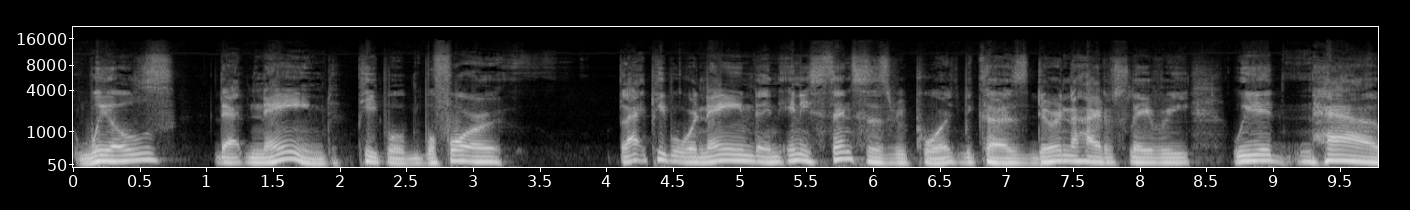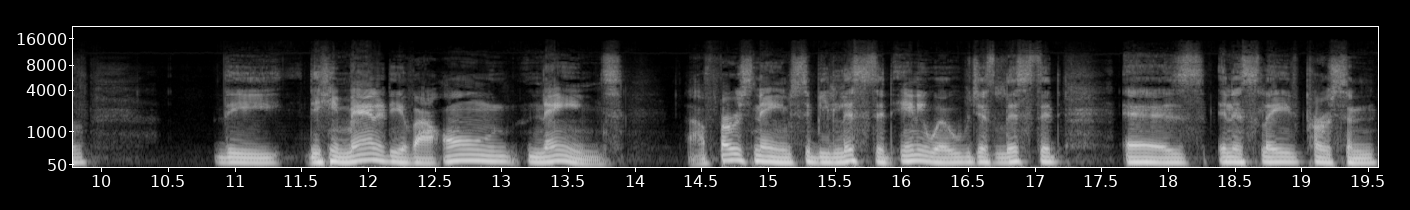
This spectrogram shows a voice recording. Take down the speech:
wills that named people before black people were named in any census report because during the height of slavery, we didn't have the the humanity of our own names, our first names to be listed anywhere. We were just listed as an enslaved person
